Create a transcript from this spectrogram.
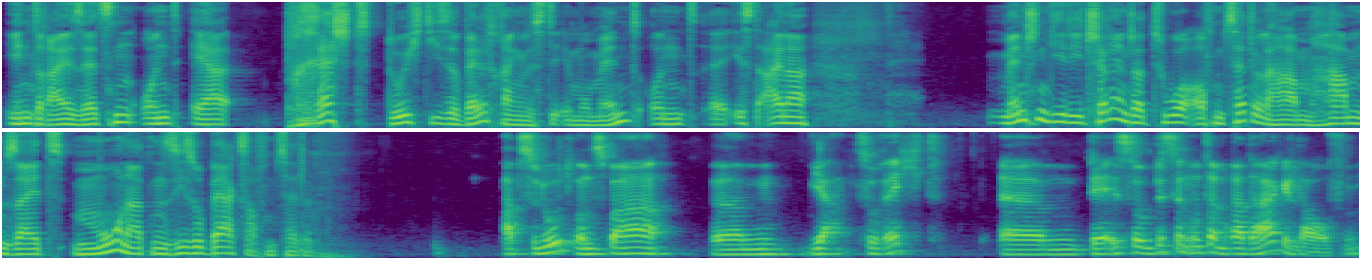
in drei Sätzen und er prescht durch diese Weltrangliste im Moment und ist einer, Menschen, die die Challenger Tour auf dem Zettel haben, haben seit Monaten Siso Bergs auf dem Zettel. Absolut. Und zwar, ähm, ja, zu Recht. Ähm, der ist so ein bisschen unterm Radar gelaufen.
